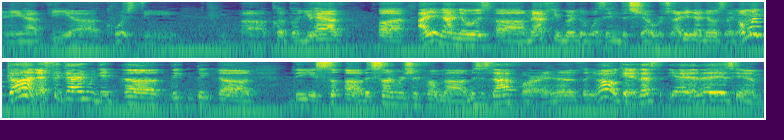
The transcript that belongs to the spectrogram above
and you have the uh, of course the uh, clip. You have uh, I did not notice uh, Matthew Murdo was in the show, which I did not notice. Like, oh my God, that's the guy who did uh, the the uh, the uh, the son Richard from uh, Mrs. Doubtfire, and I was like, oh okay, that's yeah, that is him.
